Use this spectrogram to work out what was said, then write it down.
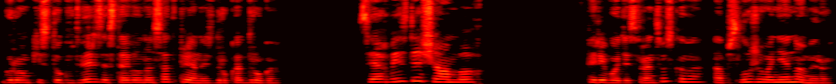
Громкий стук в дверь заставил нас отпрянуть друг от друга. «Сервис де chambre», переводе с французского «обслуживание номера».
